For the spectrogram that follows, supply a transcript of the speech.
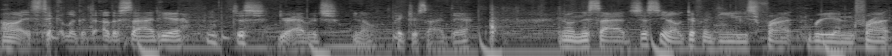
Uh, let's take a look at the other side here. Just your average, you know, picture side there. And on this side, just, you know, different views, front, rear, and front.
